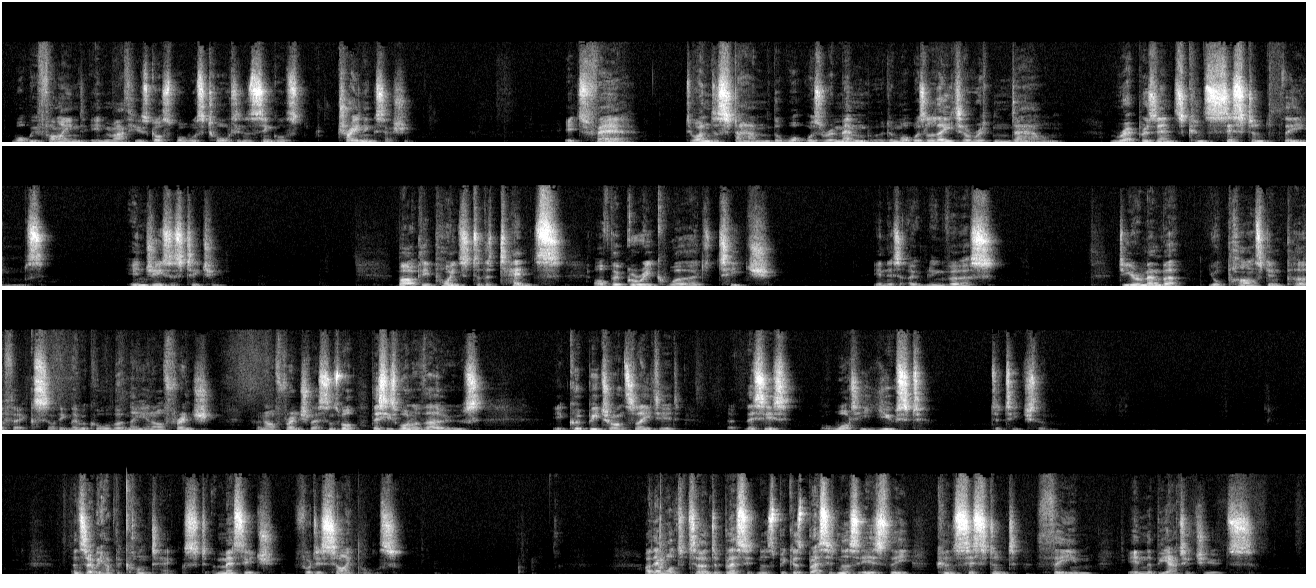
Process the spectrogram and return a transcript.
what we find in Matthew's Gospel was taught in a single training session, it's fair to understand that what was remembered and what was later written down represents consistent themes in Jesus' teaching. Barclay points to the tense of the Greek word teach in this opening verse. Do you remember your past imperfects? I think they were called, weren't they, in our French, in our French lessons? Well, this is one of those. It could be translated. This is what he used to teach them. And so we have the context, a message for disciples. I then want to turn to blessedness because blessedness is the consistent theme in the Beatitudes.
